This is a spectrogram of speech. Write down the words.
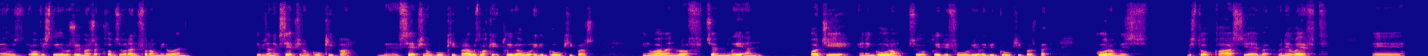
it was obviously there was rumours that clubs were in for him, you know, and he was an exceptional goalkeeper. Exceptional goalkeeper. I was lucky to play with a lot of good goalkeepers. You know, Alan Rough, Jim Leighton, Budgie, and then Goram. So I played with four really good goalkeepers, but Goram was was top class, yeah. But when he left, uh,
